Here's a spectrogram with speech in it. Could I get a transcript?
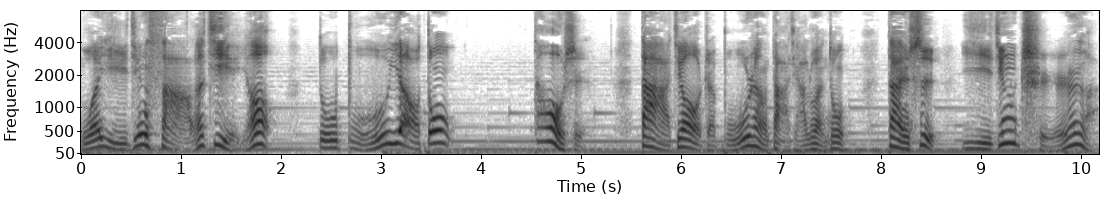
我已经撒了解药，都不要动！道士大叫着不让大家乱动，但是已经迟了，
